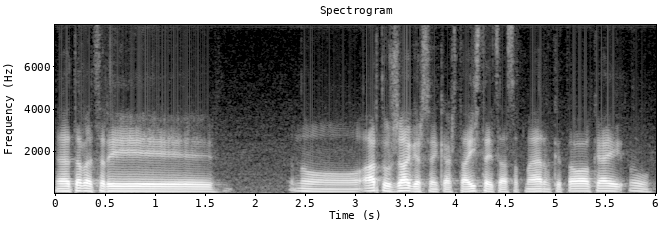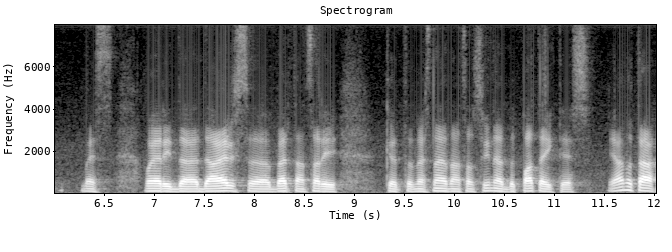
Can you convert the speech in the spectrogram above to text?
Tāpēc arī nu, Arthurs Žagars vienkārši tā izteicās apmēram, ka tā, okay, nu, mēs, vai arī Dairis Bertāns arī, kad mēs nenācām svinēt, bet pateikties. Ja? Nu, tā,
